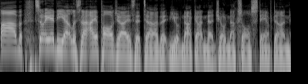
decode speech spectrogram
Um, so Andy, uh, listen, I, I apologize that uh, that you have not gotten uh, Joe Nuxhall's stamp done.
